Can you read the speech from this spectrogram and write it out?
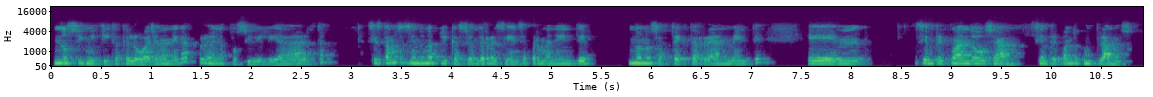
No significa que lo vayan a negar, pero hay una posibilidad alta. Si estamos haciendo una aplicación de residencia permanente, no nos afecta realmente, em, siempre y cuando, o sea, siempre y cuando cumplamos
